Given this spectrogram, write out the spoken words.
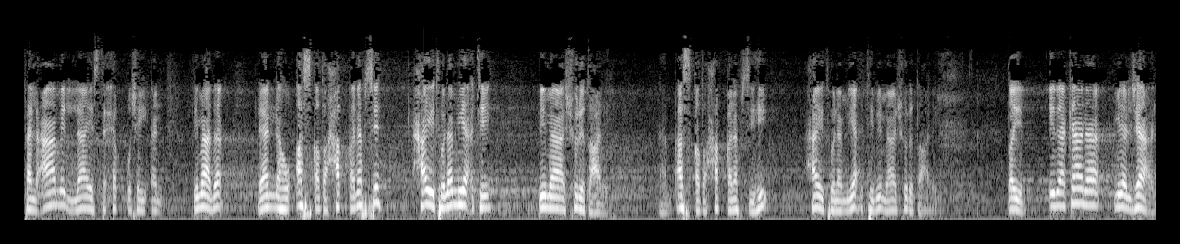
فالعامل لا يستحق شيئا. لماذا؟ لأنه أسقط حق نفسه حيث لم يأتي بما شرط عليه. نعم أسقط حق نفسه حيث لم يأتي بما شرط عليه. طيب إذا كان من الجاعل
